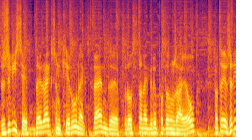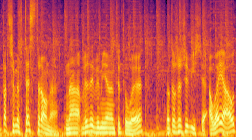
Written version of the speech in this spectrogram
Rzeczywiście, direction, kierunek, trendy, w którą stronę gry podążają. No to jeżeli patrzymy w tę stronę, na wyżej wymienione tytuły, no to rzeczywiście A Way Out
